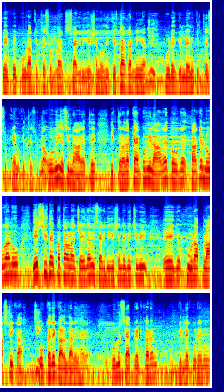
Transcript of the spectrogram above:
ਕਿ ਕੋਈ ਕੂੜਾ ਕਿੱਥੇ ਸੁੱਟਣਾ ਸੈਗਰੀਗੇਸ਼ਨ ਉਹਦੀ ਕਿੱਦਾਂ ਕਰਨੀ ਆ। ਕੂੜੇ ਗਿੱਲੇ ਨੂੰ ਕਿੱਥੇ ਸੁੱਕੇ ਨੂੰ ਕਿੱਥੇ ਸੁੱਟਣਾ ਉਹ ਵੀ ਅਸੀਂ ਨਾਲ ਇੱਥੇ ਇੱਕ ਤਰ੍ਹਾਂ ਦਾ ਕੈਂਪ ਵੀ ਲਾਵਾਂਗੇ ਤਾਂ ਕਿ- ਲੋਕਾਂ ਨੂੰ ਇਸ ਚੀਜ਼ ਦਾ ਪਤਾ ਹੋਣਾ ਚਾਹੀਦਾ ਵੀ ਸੈਗਰੀਗੇਸ਼ਨ ਦੇ ਵਿੱਚ ਵੀ ਇਹ ਜੋ ਕੂੜਾ ਪਲਾਸਟਿਕ ਆ। ਉਹ ਕਦੇ ਗਲਦਾ ਨਹੀਂ ਹੈਗਾ ਉਹਨੂੰ ਸੈਪਰੇਟ ਕਰਨ ਗਿੱਲੇ ਕੂੜੇ ਨੂੰ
